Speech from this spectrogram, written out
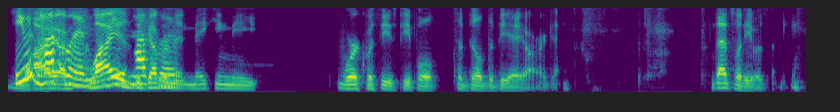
he was why, hustling. Why was is hustling. the government making me work with these people to build the BAR again? That's what he was thinking.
